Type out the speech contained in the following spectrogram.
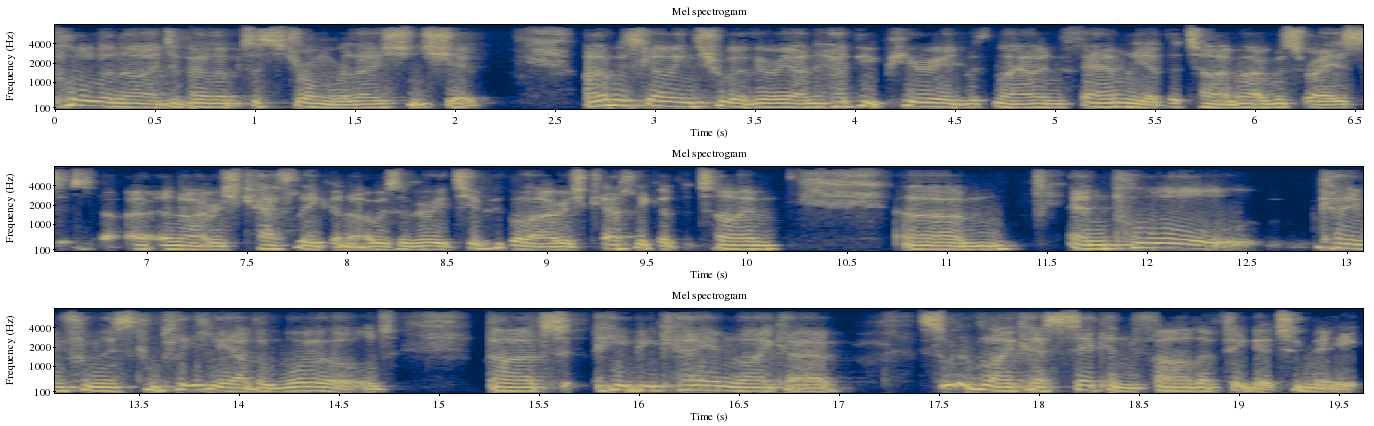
Paul and I developed a strong relationship. I was going through a very unhappy period with my own family at the time. I was raised as an Irish Catholic, and I was a very typical Irish Catholic at the time. Um, and Paul came from this completely other world, but he became like a sort of like a second father figure to me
